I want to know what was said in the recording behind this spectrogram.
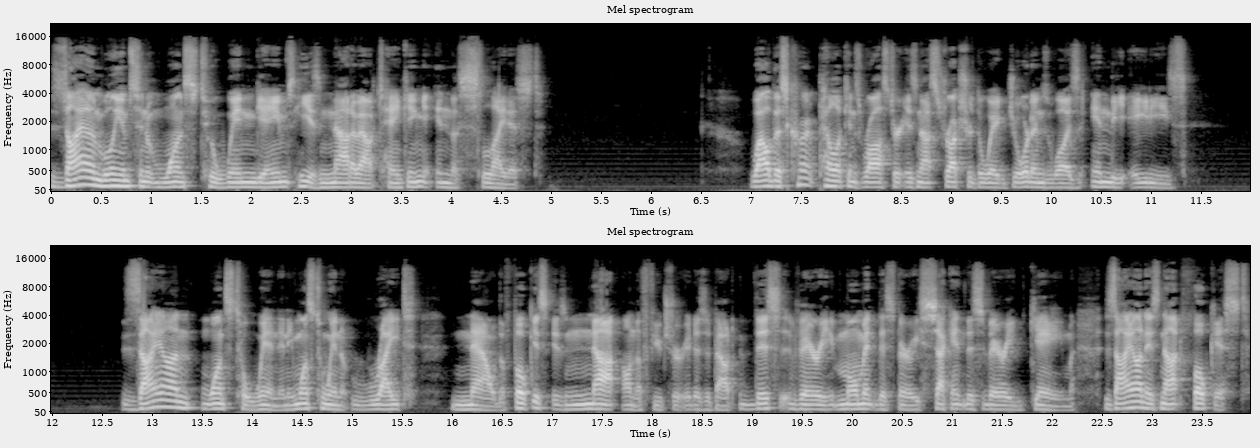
Zion Williamson wants to win games. He is not about tanking in the slightest. While this current Pelicans roster is not structured the way Jordan's was in the 80s, Zion wants to win, and he wants to win right now. The focus is not on the future. It is about this very moment, this very second, this very game. Zion is not focused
